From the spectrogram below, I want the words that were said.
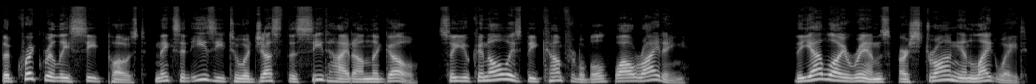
The quick release seat post makes it easy to adjust the seat height on the go, so you can always be comfortable while riding. The alloy rims are strong and lightweight,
